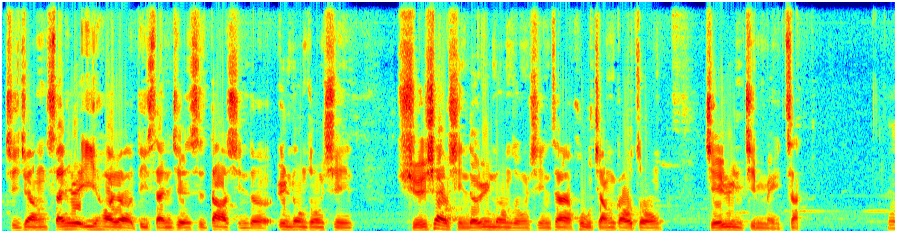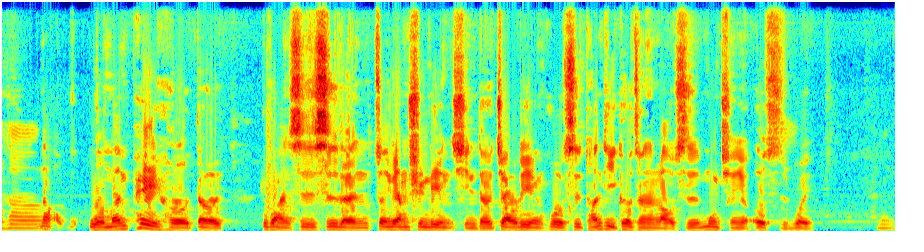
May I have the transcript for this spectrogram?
即将三月一号要有第三间是大型的运动中心，学校型的运动中心在沪江高中捷运景美站。那我们配合的不管是私人重量训练型的教练，或者是团体课程的老师，目前有二十位。嗯，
